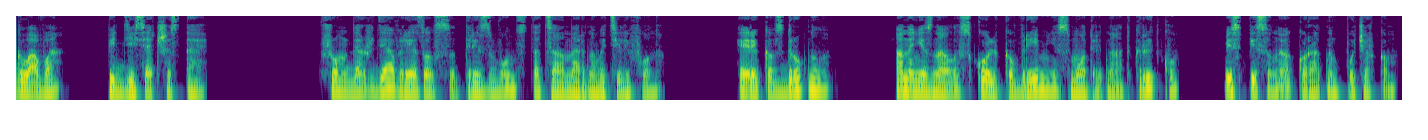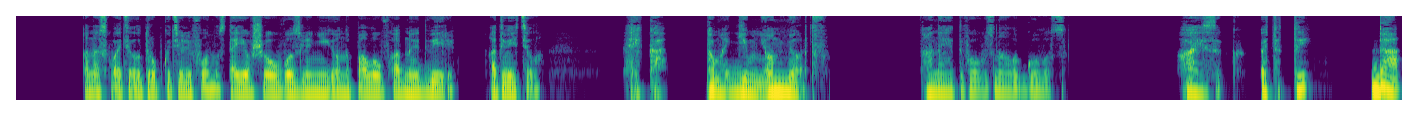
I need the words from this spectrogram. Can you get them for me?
Глава 56. В шум дождя врезался трезвон стационарного телефона. Эрика вздрогнула. Она не знала, сколько времени смотрит на открытку, исписанную аккуратным почерком. Она схватила трубку телефона, стоявшего возле нее на полу входной двери, ответила. «Река, помоги мне, он мертв». Она едва узнала голос. «Айзек, это ты?» «Да,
